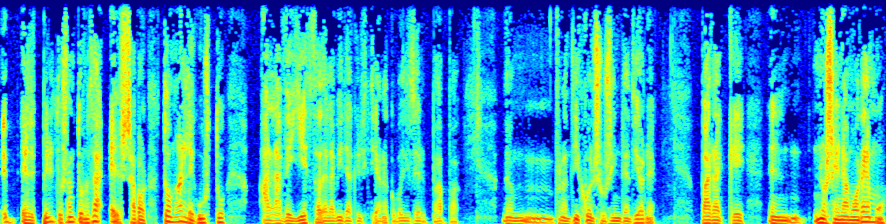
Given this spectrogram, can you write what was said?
el Espíritu Santo nos da el sabor, tomarle gusto a la belleza de la vida cristiana, como dice el Papa mm, Francisco en sus intenciones, para que mm, nos enamoremos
